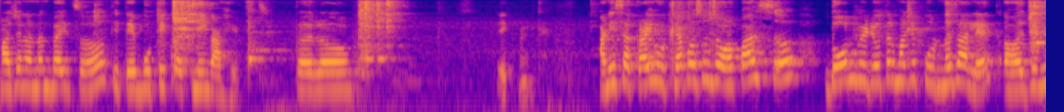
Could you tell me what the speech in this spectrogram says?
माझ्या ननंदबाईचं तिथे बुटीक ओपनिंग आहे. तर एक मिनिट आणि सकाळी उठल्यापासून जवळपास दोन व्हिडिओ तर माझे पूर्ण झाले आहेत जे मी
